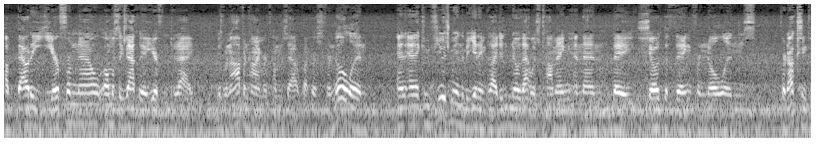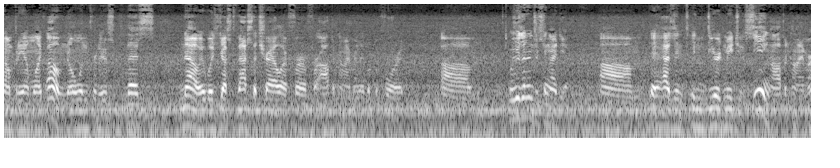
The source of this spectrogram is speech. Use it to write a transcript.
about a year from now, almost exactly a year from today, is when Oppenheimer comes out by Christopher Nolan. And, and it confused me in the beginning because I didn't know that was coming. And then they showed the thing for Nolan's production company. I'm like, oh, Nolan produced this? No, it was just that's the trailer for, for Oppenheimer they put before it, um, which is an interesting idea. Um, it hasn't endeared me to seeing Oppenheimer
